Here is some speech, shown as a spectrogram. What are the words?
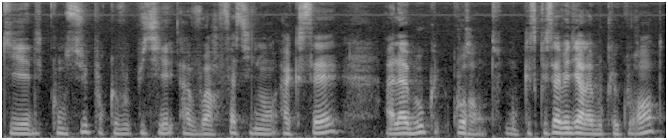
qui est conçu pour que vous puissiez avoir facilement accès à la boucle courante. Donc, qu'est-ce que ça veut dire la boucle courante?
